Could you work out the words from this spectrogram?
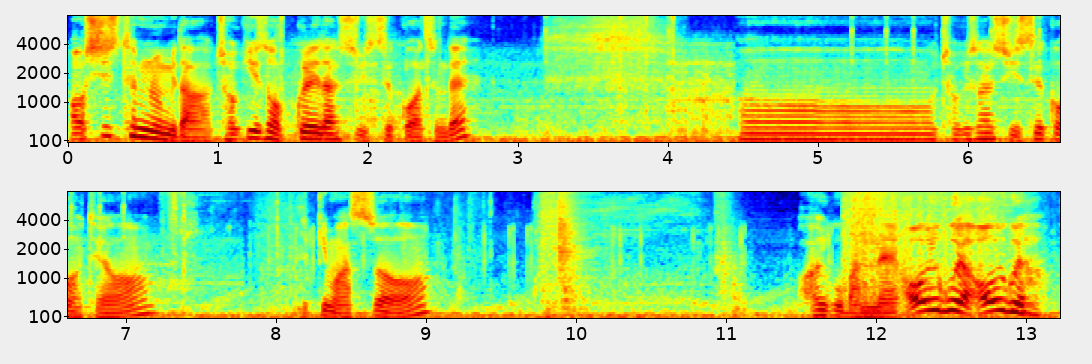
어 시스템 룸이다. 저기서 업그레이드 할 수 있을 것 같은데. 어 저기서 할 수 있을 것 같아요. 느낌 왔어. 아이고 맞네. 어이구야, 어이구야.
